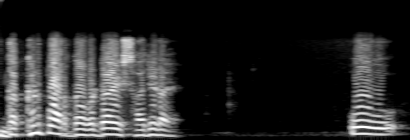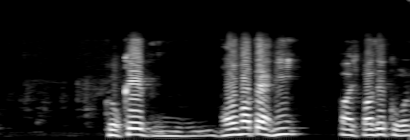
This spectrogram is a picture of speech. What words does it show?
ਦੱਖਣ ਭਾਰਤ ਦਾ ਵੱਡਾ ਹਿੱਸਾ ਜਿਹੜਾ ਹੈ, ਉਹ ਕਿਉਂਕਿ ਬਹੁਮਤ ਹੈ ਨਹੀਂ ਭਾਜਪਾ ਦੇ ਕੋਲ।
